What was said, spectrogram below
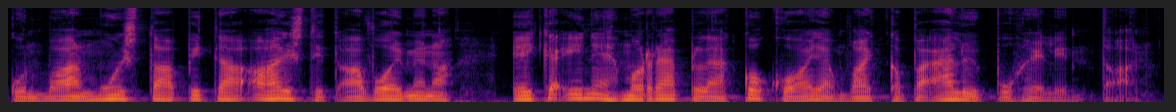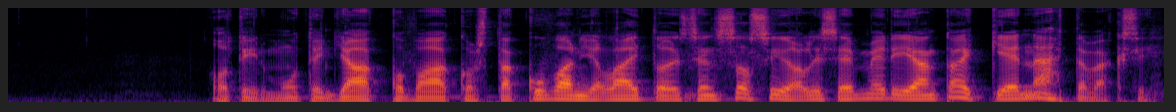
Kun vaan muistaa pitää aistit avoimena, eikä inehmo räplää koko ajan vaikkapa älypuhelintaan. Otin muuten Jaakko Vaakosta kuvan ja laitoin sen sosiaaliseen mediaan kaikkien nähtäväksi,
